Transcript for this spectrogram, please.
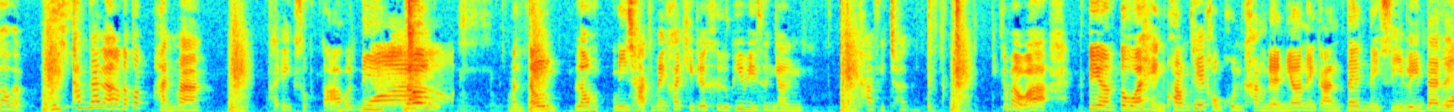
ก็แบบเฮ้ยทำได้แล้วแล้วก็หันมาอุ๊ยพระเอกสบตาพอดีตึ้ง มันตึ้งแล้วมีฉากที่ไม่คาดคิดก็คือ พี่วีซึงยังเล่นท่าฟิชชั่นคือแบบว่า เตรียมตัวเห็นความเท่ของคุณคังแดเนียลในการเต้นในซีรีส์ได้เลย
